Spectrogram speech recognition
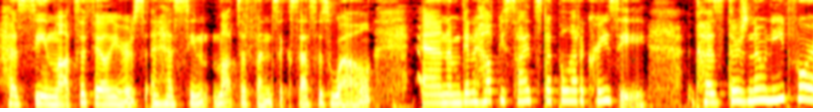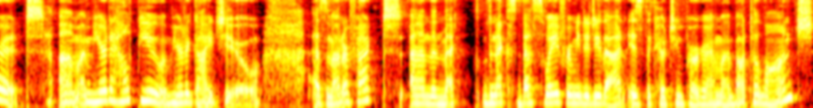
has seen lots of failures, and has seen lots of fun success as well. And I'm going to help you sidestep a lot of crazy because there's no need for it. Um, I'm here to help you. I'm here to guide you. As a matter of fact, um, the, me- the next best way for me to do that is the coaching program I'm about to launch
